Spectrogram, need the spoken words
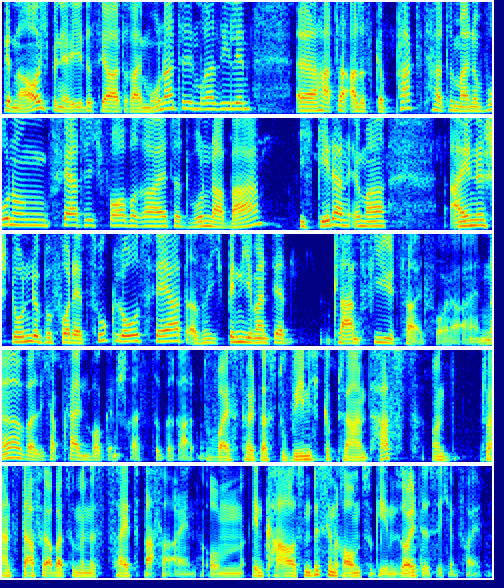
Genau, ich bin ja jedes Jahr drei Monate in Brasilien, äh, hatte alles gepackt, hatte meine Wohnung fertig vorbereitet, wunderbar. Ich gehe dann immer eine Stunde bevor der Zug losfährt. Also ich bin jemand, der plant viel Zeit vorher ein, ne? weil ich habe keinen Bock in Stress zu geraten. Du weißt halt, dass du wenig geplant hast und planst dafür aber zumindest Zeitbuffer ein, um dem Chaos ein bisschen Raum zu geben, sollte es sich entfalten.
